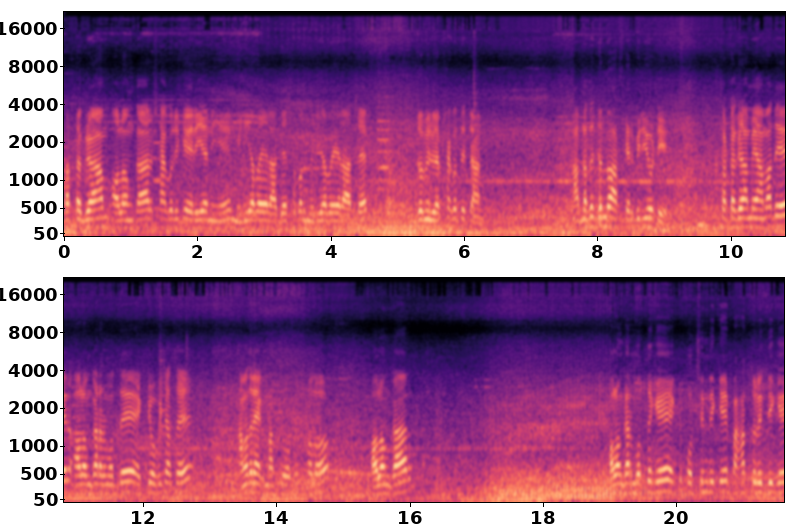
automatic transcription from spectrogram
চট্টগ্রাম, অলংকার, সাগরিকা এরিয়া নিয়ে মিডিয়া ভাইয়ের আছে সকল মিডিয়া ভাইয়ের আছেন, জমির ব্যবসা করতে চান, আপনাদের জন্য আজকের ভিডিওটি। চট্টগ্রামে আমাদের অলংকারের মধ্যে একটি অফিস আছে, আমাদের একমাত্র অফিস হলো অলংকার। অলংকার মোড় থেকে একটু পশ্চিম দিকে, পাহাড়তলির দিকে,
